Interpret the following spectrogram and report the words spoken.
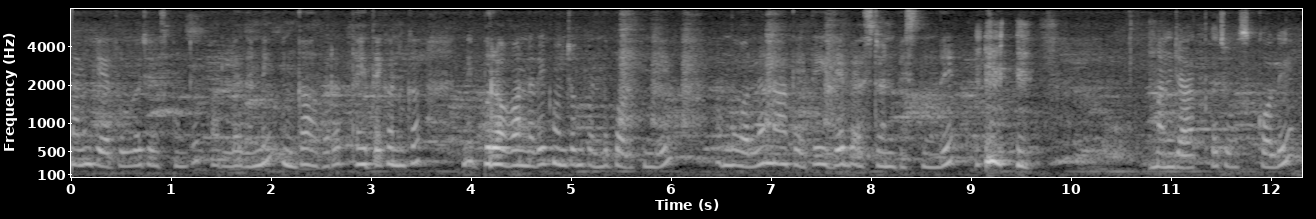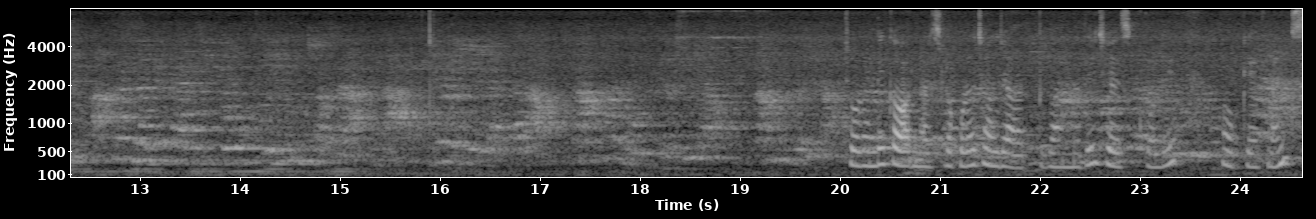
మనం కేర్ఫుల్గా చేసుకుంటే పర్లేదండి. ఇంకా అగరత్ అయితే కనుక నిప్పు రవ్వ అన్నది కొంచెం కింద పడుతుంది. అందువల్ల నాకైతే ఇదే బెస్ట్ అనిపిస్తుంది. మనం జాగ్రత్తగా చూసుకోవాలి. చూడండి కార్నర్స్లో కూడా చాలా జాగ్రత్తగా అన్నది చేసుకోవాలి. ఓకే ఫ్రెండ్స్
